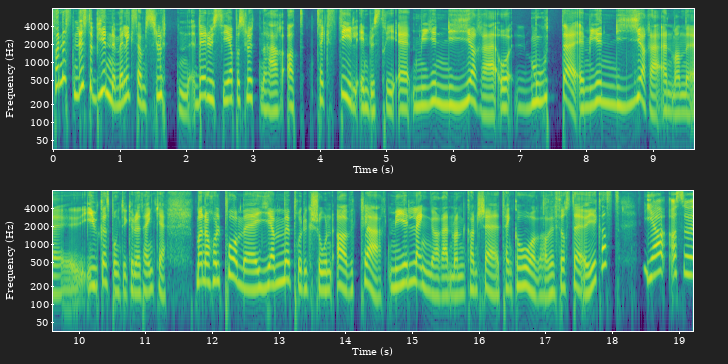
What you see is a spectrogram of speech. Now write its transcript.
får nesten lyst til å begynne med liksom slutten. Det du sier på slutten her, at tekstilindustri er mye nyere, og mote er mye nyere enn man eh, i utgangspunktet kunne tenke. Man har holdt på med hjemmeproduksjon av klær mye lenger enn man kanskje tenker over ved første øyekast? Ja, altså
